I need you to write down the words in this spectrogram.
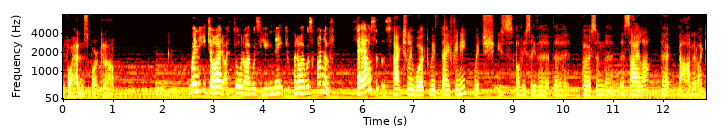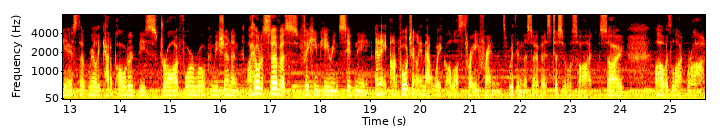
if I hadn't spoken up. When he died, I thought I was unique, but I was one of thousands. I actually worked with Dave Finney, which is obviously the, the person, the, the sailor that started, I guess, that really catapulted this drive for a Royal Commission. And I held a service for him here in Sydney. And it, unfortunately, in that week, I lost three friends within the service to suicide. So I was like, right,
